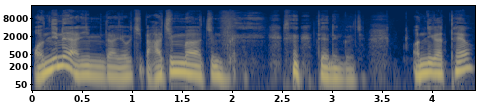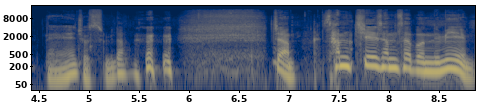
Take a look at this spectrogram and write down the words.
언니는 아닙니다. 옆집 아줌마 좀 되는 거죠. 언니 같아요? 네, 좋습니다. 자, 3734번님이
